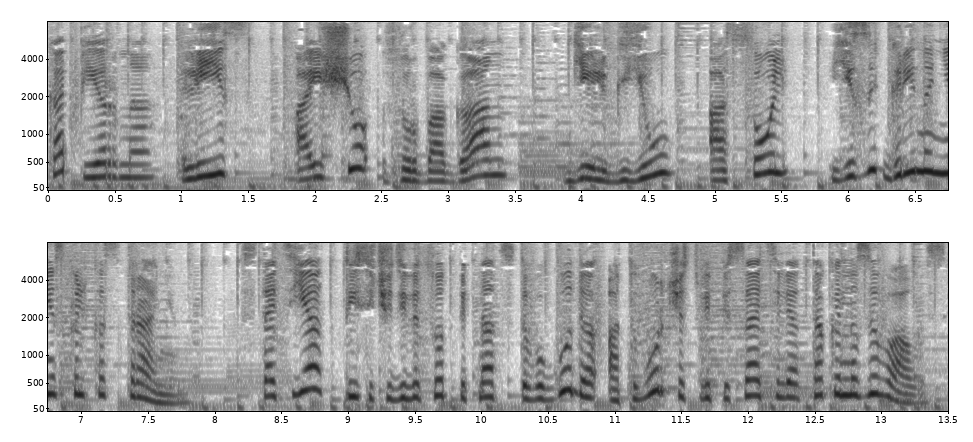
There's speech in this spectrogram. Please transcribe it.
Коперна, лис, а еще Зурбаган, Гельгью, Асоль. Язык Грина несколько странен. Статья 1915 года о творчестве писателя так и называлась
